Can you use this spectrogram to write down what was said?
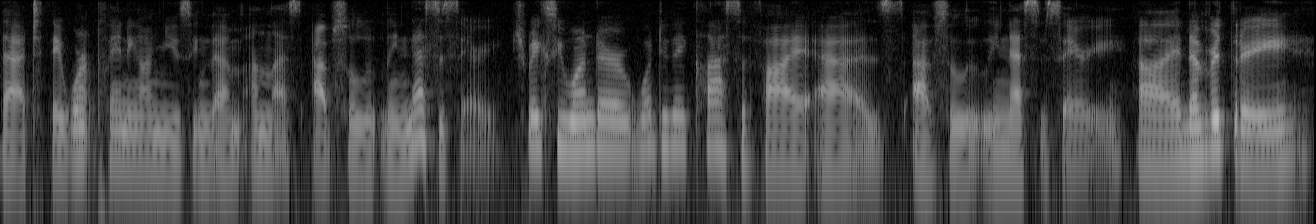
that they weren't planning on using them unless absolutely necessary. Which makes you wonder what do they classify as absolutely necessary? Uh, number three,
